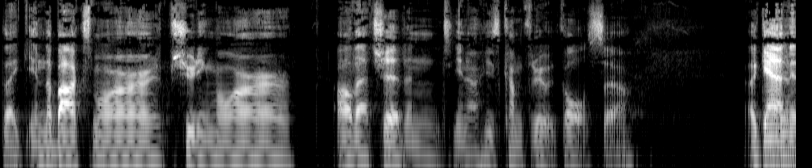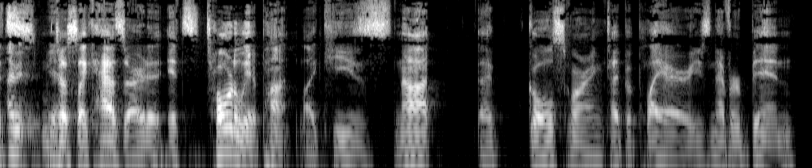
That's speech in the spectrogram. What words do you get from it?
like in the box more, shooting more, all that shit, and you know he's come through with goals. So again, Yeah, I it's mean, yeah. just like Hazard. It's totally a punt. Like he's not a goal scoring type of player. He's never been,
